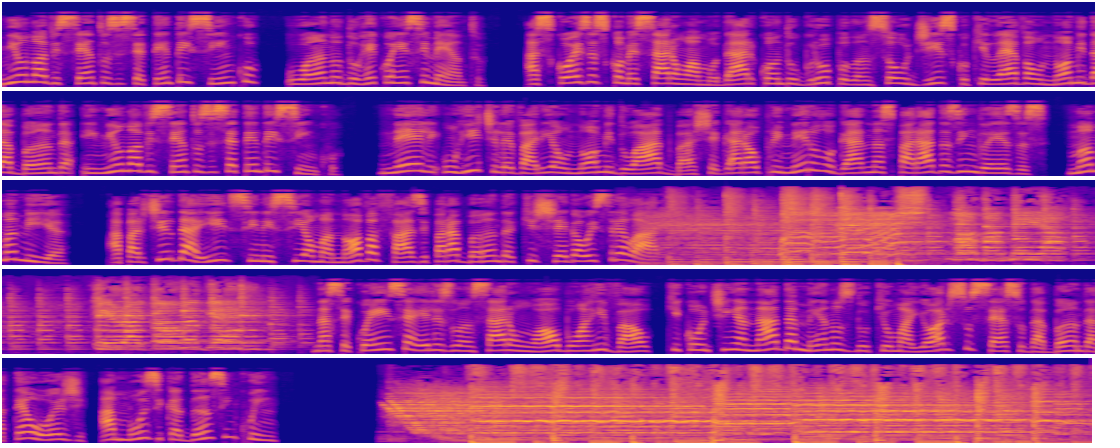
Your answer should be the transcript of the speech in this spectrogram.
1975, o ano do reconhecimento. As coisas começaram a mudar quando o grupo lançou o disco que leva o nome da banda, em 1975. Nele, um hit levaria o nome do ABBA a chegar ao primeiro lugar nas paradas inglesas, Mamma Mia. A partir daí, se inicia uma nova fase para a banda que chega ao estrelar. Na sequência, eles lançaram um álbum A Rival, que continha nada menos do que o maior sucesso da banda até hoje, a música Dancing Queen.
